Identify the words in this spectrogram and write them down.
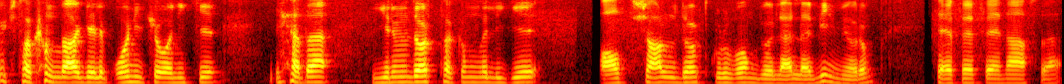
3 takım daha gelip 12-12 ya da 24 takımlı ligi 6'şarlı 4 gruba mı bölerler bilmiyorum. TFF ne yapsa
